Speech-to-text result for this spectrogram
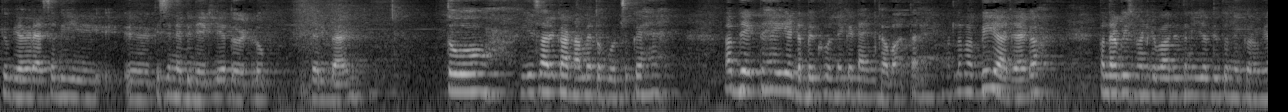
क्योंकि अगर ऐसे भी किसी ने भी देख लिया तो इट लुक वेरी बैड तो ये सारे कारनामे तो हो चुके हैं। अब देखते हैं ये डब्बे खोलने के टाइम कब आता है। मतलब अभी आ जाएगा। पंद्रह बीस मिनट के बाद इतनी जल्दी तो नहीं करूँगी।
